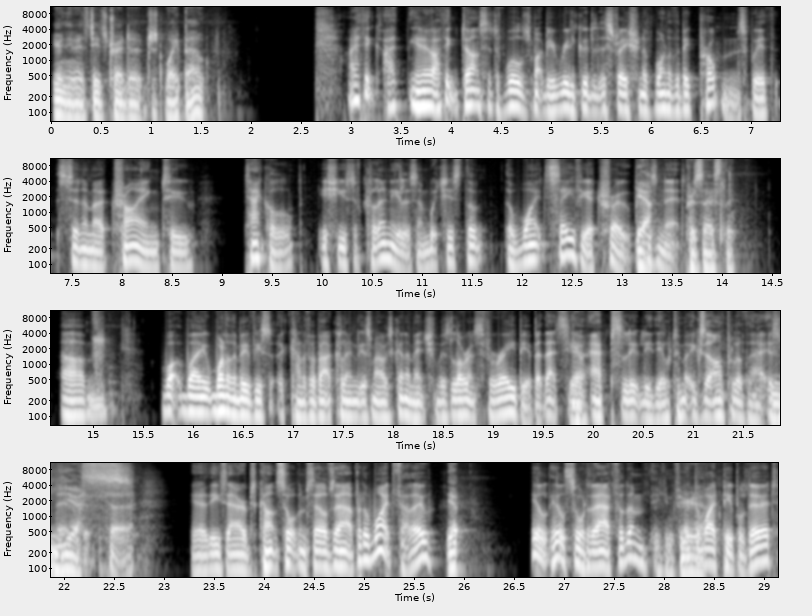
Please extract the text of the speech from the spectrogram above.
here in the United States tried to just wipe out. I think I, you know, I think Dances of Wolves might be a really good illustration of one of the big problems with cinema trying to tackle issues of colonialism, which is the the white savior trope, Yeah. isn't it? Precisely. Um, what, why, one of the movies kind of about colonialism I was going to mention was Lawrence of Arabia, but that's you know, absolutely the ultimate example of that, isn't it? Yes. That, uh, you know, these Arabs can't sort themselves out, but a white fellow, Yep. he'll he'll sort it out for them. You can Let figure the it out. white people do it.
